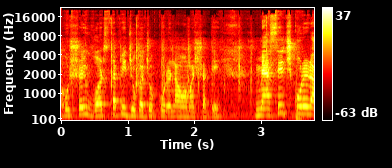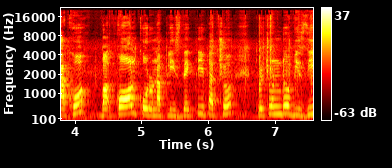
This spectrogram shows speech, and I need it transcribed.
অবশ্যই হোয়াটসঅ্যাপে যোগাযোগ করে নাও আমার সাথে। মেসেজ করে রাখো বা কল করো না প্লিজ দেখতেই পাচ্ছ, প্রচণ্ড বিজি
